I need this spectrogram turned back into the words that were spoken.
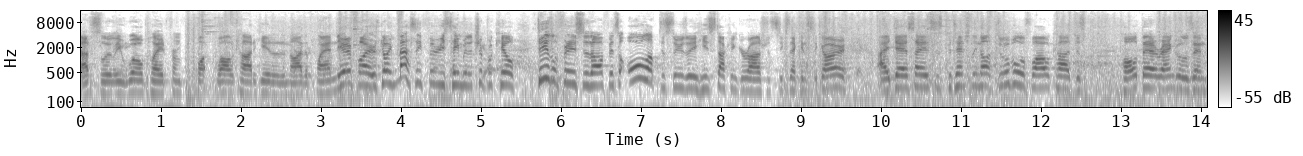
Absolutely well played from F- Wildcard here to deny the plan. Neofire is going massive through his team with a triple kill. Diesel finishes it off. It's all up to Suzu. He's stuck in garage with six seconds to go. I dare say this is potentially not doable if Wildcard just hold their angles and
